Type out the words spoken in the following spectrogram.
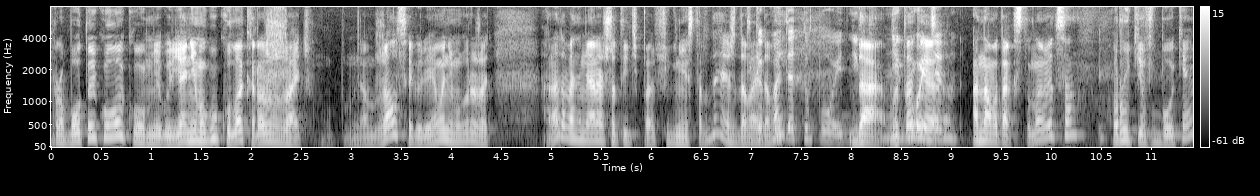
работай кулаком. Я говорю, я не могу кулак разжать. Вот у меня он сжался, я говорю, я его не могу разжать. Она давай на меня орать, что ты типа фигней страдаешь, давай, Ты давай. какой-то тупой. не- Да, в итоге негоден. она вот так становится, руки в боки.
